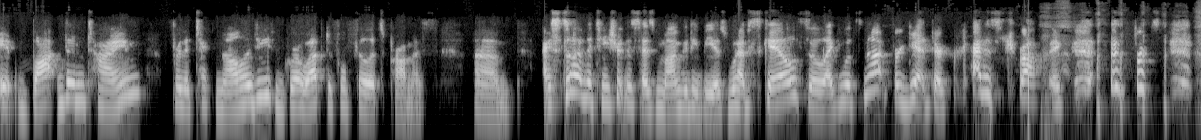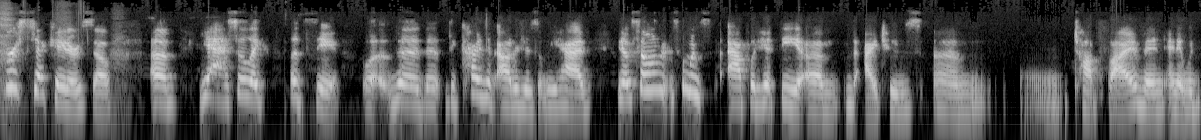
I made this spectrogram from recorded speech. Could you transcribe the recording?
it, bought them time for the technology to grow up to fulfill its promise. Um, I still have the T-shirt that says MongoDB is web scale. So, like, let's not forget their catastrophic first first decade or so. Um, yeah. So, like, let's see. Well, the, the the kinds of outages that we had you know, someone someone's app would hit the um, the iTunes um, top five, and and it would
